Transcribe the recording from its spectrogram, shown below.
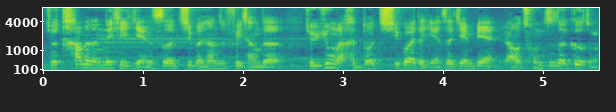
就他们的那些颜色基本上是非常的，就用了很多奇怪的颜色渐变，然后充斥着各种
